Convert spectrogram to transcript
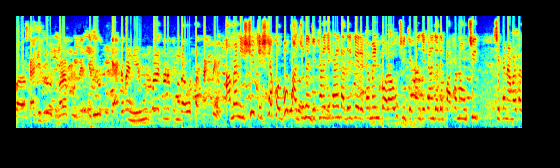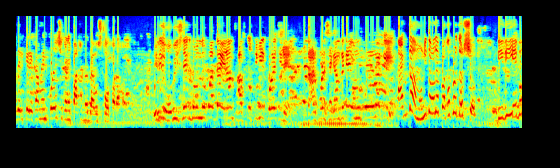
আহ, ব্যাধিগুলো ধরা পড়বে সেগুলোকে একেবারে নির্মূল করার জন্য কোনো ব্যবস্থা থাকবে? আমরা নিশ্চয়ই চেষ্টা করব তার জন্য যেখানে যেখানে তাদেরকে রেকমেন্ড করা উচিত যেখানে যেখানে যাদের পাঠানো উচিত সেখানে আমরা তাদেরকে রেকমেন্ড করে সেখানে পাঠানোর ব্যবস্থাও করা হয়। দিদি অভিষেক বন্দ্যোপাধ্যায় এরকম স্বাস্থ্য শিবির করেছিলেন। তারপরে সেখান থেকেই অনুপ্রেরণা কি? একদম উনি তো আমাদের পথপ্রদর্শক দিদি এবং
